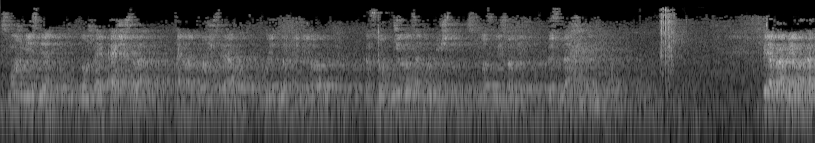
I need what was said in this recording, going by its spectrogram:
Сможем, если должное качество законотворческой работы будет подкреплено конструктивным сотрудничеством с вновь избранным государственными. Теперь о проблемах,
